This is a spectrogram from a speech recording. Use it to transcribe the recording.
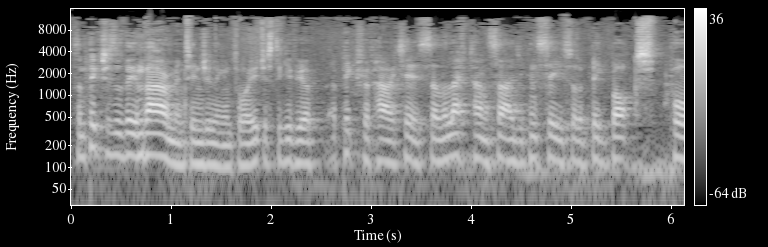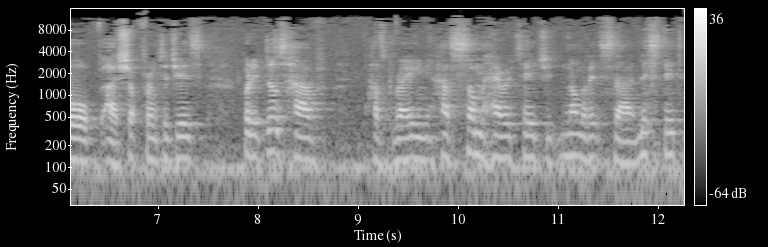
Some pictures of the environment in Gillingham for you, just to give you a, a picture of how it is. So the left-hand side, you can see sort of big box, poor uh, shop frontages, but it does have has grain, it has some heritage. None of it's uh, listed.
